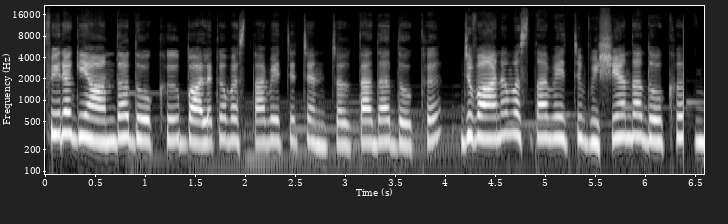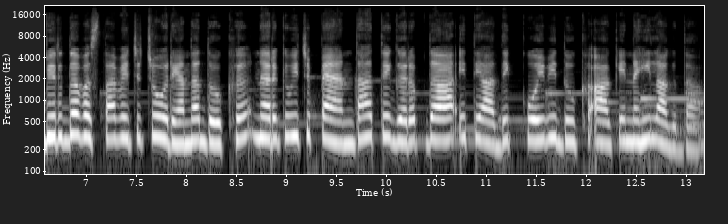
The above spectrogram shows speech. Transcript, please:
ਫਿਰ ਅਗਿਆਨ ਦਾ ਦੁੱਖ, ਬਾਲਕ ਅਵਸਥਾ ਵਿੱਚ ਚੰਚਲਤਾ ਦਾ ਦੁੱਖ, ਜਵਾਨ ਅਵਸਥਾ ਵਿੱਚ ਵਿਸ਼ਿਆਂ ਦਾ ਦੁੱਖ, ਬਿਰਧ ਅਵਸਥਾ ਵਿੱਚ ਝੋਰਿਆਂ ਦਾ ਦੁੱਖ, ਨਰਕ ਵਿੱਚ ਪੈਣ ਦਾ ਤੇ ਗਰਭ ਦਾ ਇਤਿਆਦਿਕ ਕੋਈ ਵੀ ਦੁੱਖ ਆ ਕੇ ਨਹੀਂ ਲੱਗਦਾ।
